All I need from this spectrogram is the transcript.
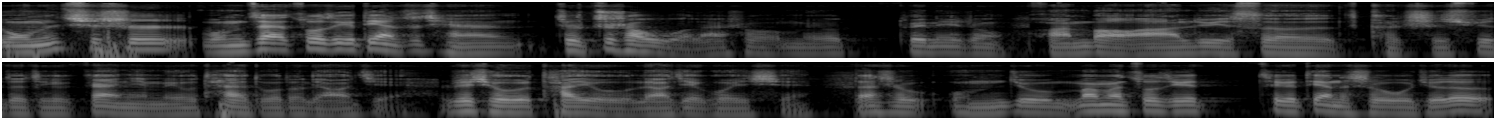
我们其实我们在做这个店之前，就至少我来说，没有。对那种环保啊、绿色、可持续的这个概念没有太多的了解，瑞秋他有了解过一些，但是我们就慢慢做这个这个店的时候，我觉得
